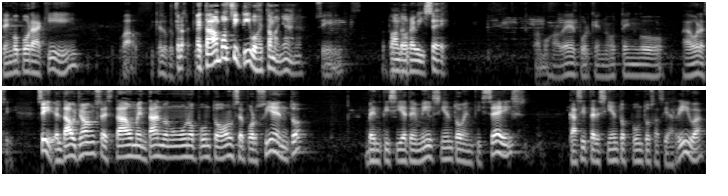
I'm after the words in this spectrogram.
Tengo por aquí. Wow, ¿qué es lo que pasa aquí? Estaban positivos esta mañana. Sí. Cuando revisé. Vamos a ver porque no tengo... Ahora sí. Sí, el Dow Jones está aumentando en un 1.11%, 27.126, casi 300 puntos hacia arriba.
